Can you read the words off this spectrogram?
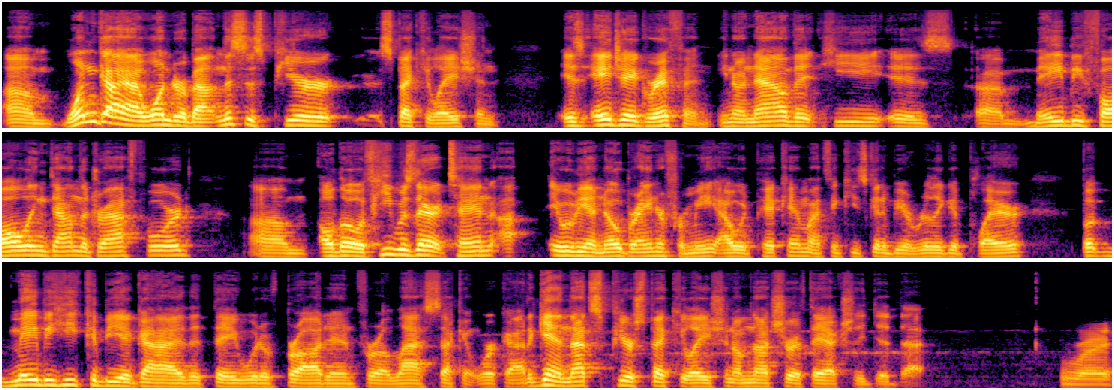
Um, one guy I wonder about, and this is pure speculation, is AJ Griffin. You know, now that he is uh, maybe falling down the draft board, um, although if he was there at 10, it would be a no brainer for me. I would pick him. I think he's going to be a really good player, but maybe he could be a guy that they would have brought in for a last second workout. Again, that's pure speculation. I'm not sure if they actually did that. Right.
